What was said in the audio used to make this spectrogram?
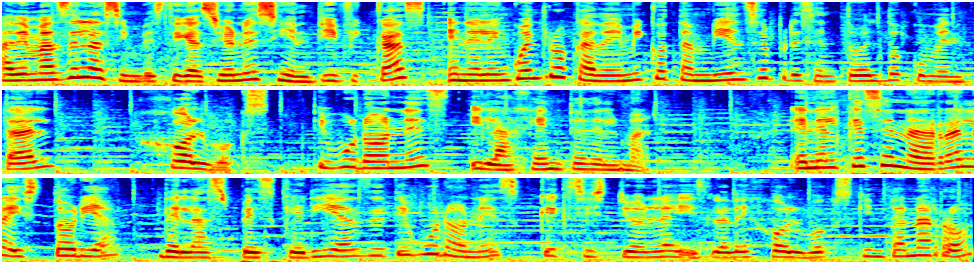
Además de las investigaciones científicas, en el encuentro académico también se presentó el documental Holbox, tiburones y la gente del mar, en el que se narra la historia de las pesquerías de tiburones que existió en la isla de Holbox, Quintana Roo,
